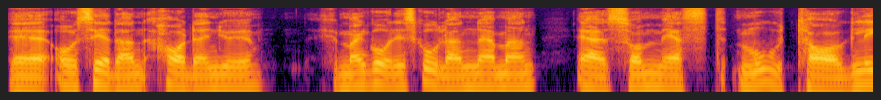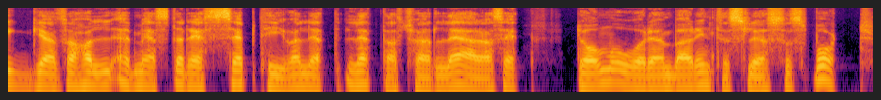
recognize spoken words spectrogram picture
Eh, och sedan har den ju, man går i skolan när man är som mest mottaglig, alltså har är mest receptiva, lätt, lättast för att lära sig. De åren bör inte slösas bort.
